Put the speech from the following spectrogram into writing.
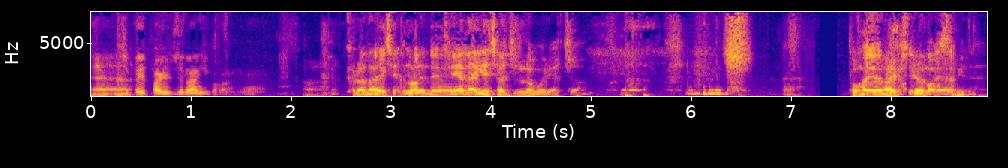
예, 예. 시크릿 파일즈랑 이거랑. 예. 어, 그러나 쟤들은 태연하게 저질러 버렸죠. 동경할 과연 필요는 거야. 없습니다.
